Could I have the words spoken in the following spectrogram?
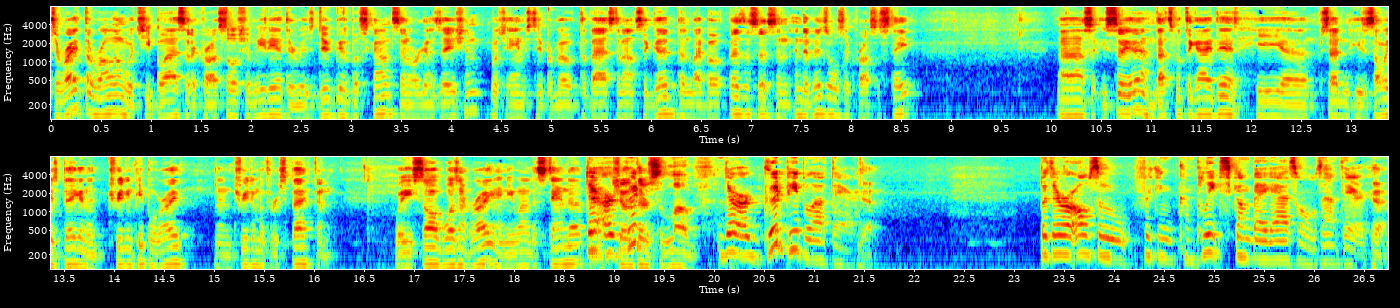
To right the wrong, which he blasted across social media through his Do Good Wisconsin organization, which aims to promote the vast amounts of good done by both businesses and individuals across the state. Uh, so, so yeah, that's what the guy did. He uh, said he's always big into treating people right and treating with respect, and what he saw wasn't right, and he wanted to stand up There and show good- there's love. There are good people out there. Yeah. But there are also freaking complete scumbag assholes out there. Yeah.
